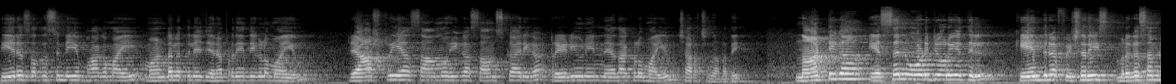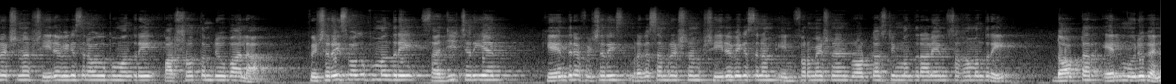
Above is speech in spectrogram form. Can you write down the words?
തീരസദസ്സിന്റെയും ഭാഗമായി മണ്ഡലത്തിലെ ജനപ്രതിനിധികളുമായും രാഷ്ട്രീയ സാമൂഹിക സാംസ്കാരിക ട്രേഡ് യൂണിയൻ നേതാക്കളുമായും ചർച്ച നടത്തി. നാട്ടിക എസ് എൻ ഓഡിറ്റോറിയത്തിൽ കേന്ദ്ര ഫിഷറീസ് മൃഗസംരക്ഷണ ക്ഷീരവികസന വകുപ്പ് മന്ത്രി പർഷോത്തം രൂപാല ഫിഷറീസ് വകുപ്പ് മന്ത്രി സജി ചെറിയാൻ കേന്ദ്ര ഫിഷറീസ് മൃഗസംരക്ഷണം ക്ഷീരവികസനം ഇൻഫർമേഷൻ ആൻഡ് ബ്രോഡ്കാസ്റ്റിംഗ് മന്ത്രാലയം സഹമന്ത്രി doctor L Murugan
